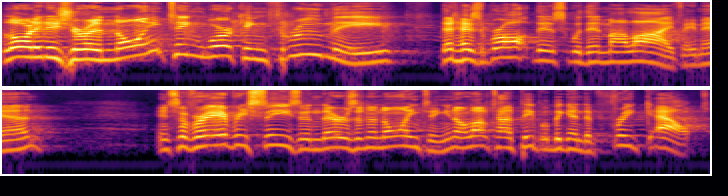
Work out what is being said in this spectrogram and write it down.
Lord, it is your anointing working through me that has brought this within my life. Amen. And so, for every season, there's an anointing. You know, a lot of times people begin to freak out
